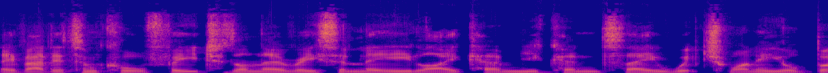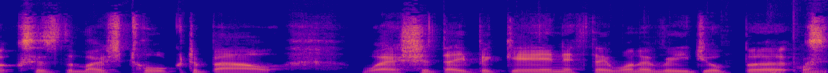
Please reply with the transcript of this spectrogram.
They've added some cool features on there recently, like um, you can say which one of your books is the most talked about, where should they begin if they want to read your books.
